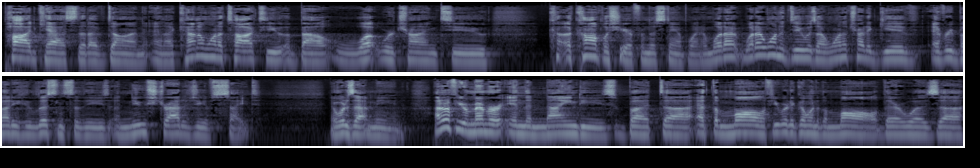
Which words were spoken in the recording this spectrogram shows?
podcast that I've done, and I kind of want to talk to you about what we're trying to accomplish here from this standpoint. And what I, what I want to do is I want to try to give everybody who listens to these a new strategy of sight. And what does that mean? I don't know if you remember in the 90s, but uh, at the mall, if you were to go into the mall, there was, uh,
